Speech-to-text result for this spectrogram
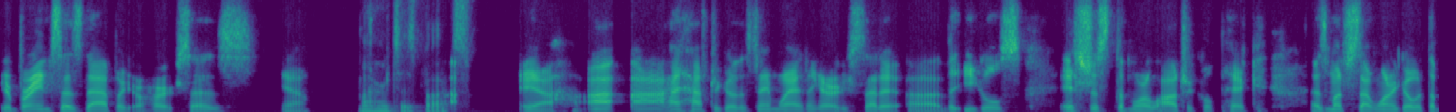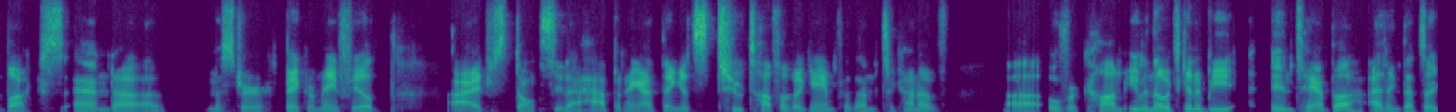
Your brain says that, but your heart says yeah. My heart says Bucs yeah, I I have to go the same way. I think I already said it. Uh, the Eagles. It's just the more logical pick. As much as I want to go with the Bucs and uh, Mr. Baker Mayfield, I just don't see that happening. I think it's too tough of a game for them to kind of uh, overcome. Even though it's going to be in Tampa, I think that's a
